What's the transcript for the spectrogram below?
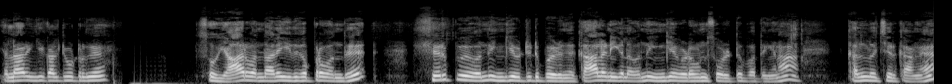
எல்லோரும் இங்கே கழட்டி விட்ருங்க ஸோ யார் வந்தாலே இதுக்கப்புறம் வந்து செருப்பு வந்து இங்கே விட்டுட்டு போயிடுங்க. காலணிகளை வந்து இங்கே விடணும்னு சொல்லிட்டு பார்த்தீங்கன்னா கல் வச்சுருக்காங்க.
